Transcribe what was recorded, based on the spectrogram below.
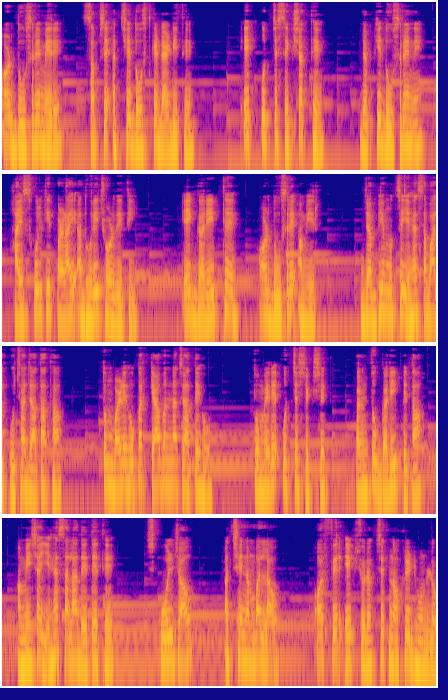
और दूसरे मेरे सबसे अच्छे दोस्त के डैडी थे। एक उच्च शिक्षक थे, जबकि दूसरे ने हाई स्कूल की पढ़ाई अधूरी छोड़ दी थी। एक गरीब थे और दूसरे अमीर। जब भी मुझसे यह सवाल पूछा जाता था, तुम बड़े होकर क्या बनना चाहते हो? तो मेरे उच्च शिक्षित, परंतु गरीब पिता हमेशा यह सलाह देते थे, स्कूल जाओ, अच्छे नंबर लाओ। और फिर एक सुरक्षित नौकरी ढूंढ लो।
